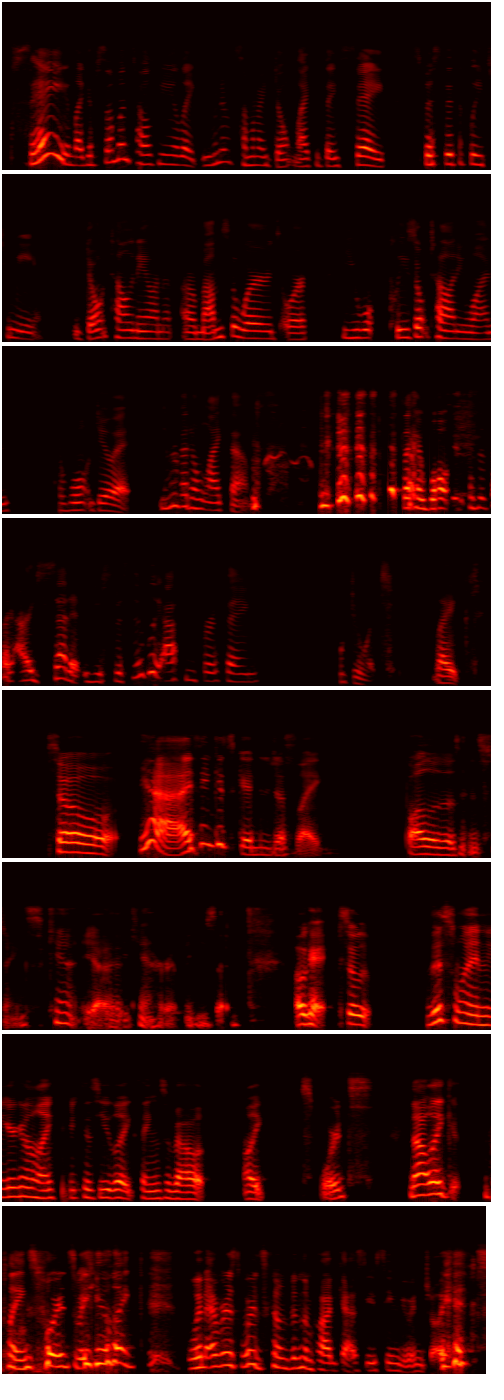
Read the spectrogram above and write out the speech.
Same. Like if someone tells me, like, even if someone I don't like, if they say specifically to me, don't tell anyone or mum's the words or you please don't tell anyone, I won't do it. Even if I don't like them. like I won't because it's like I said it. You specifically asked me for a thing, do it. Like So yeah, I think it's good to just like follow those instincts. Can't yeah, it can't hurt, like you said. Okay, so this one you're gonna like because you like things about like sports. Not like playing sports, but you like whenever sports come up in the podcast, you seem to enjoy it.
